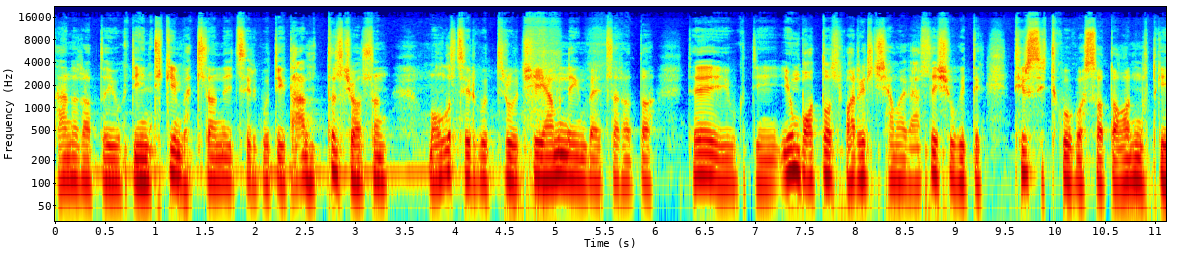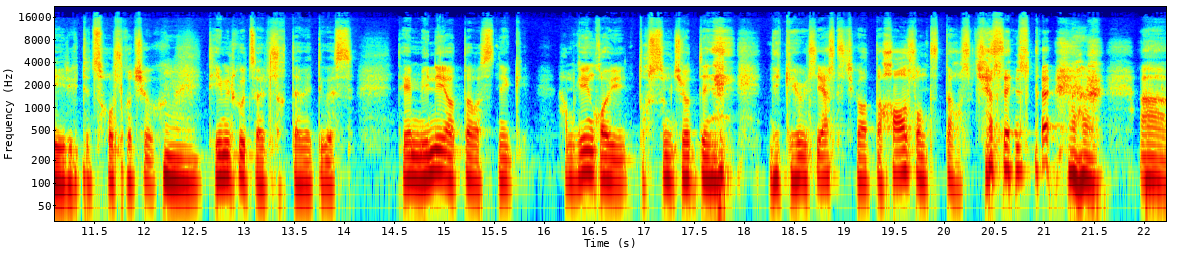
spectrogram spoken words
та нар одоо юу гэдэг интикийн батальоны цэргүүдийг танталж болно. Монгол цэргүүд рүү чи ямар нэгэн байдлаар одоо те юу гэдэг юм бодвол барилж чамайг алын шүү гэдэг тэр сэтгүүг бас одоо орон нутгийн иргэдэд суулгаж өгөх тиймэрхүү зорилготой байдаг байсан. Тэгээ миний одоо бас нэг хамгийн гоё тусламжуудын нэг гэвэл яалтчгүй одоо хоол ундтай болчихлаа л да. Аа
